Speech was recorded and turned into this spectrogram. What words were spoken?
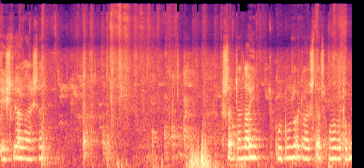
eşliyor arkadaşlar. İşte bir tane daha kurtumuz arkadaşlar. Ona bakalım.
